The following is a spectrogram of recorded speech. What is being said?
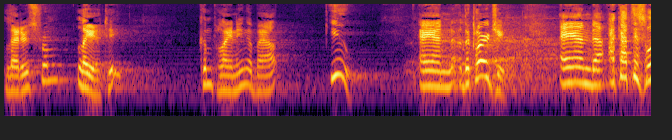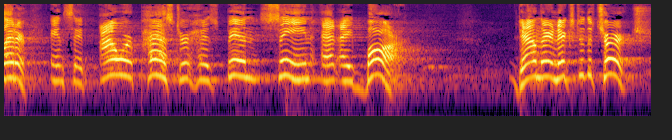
letters from laity complaining about you and the clergy. And uh, I got this letter and said, Our pastor has been seen at a bar down there next to the church.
